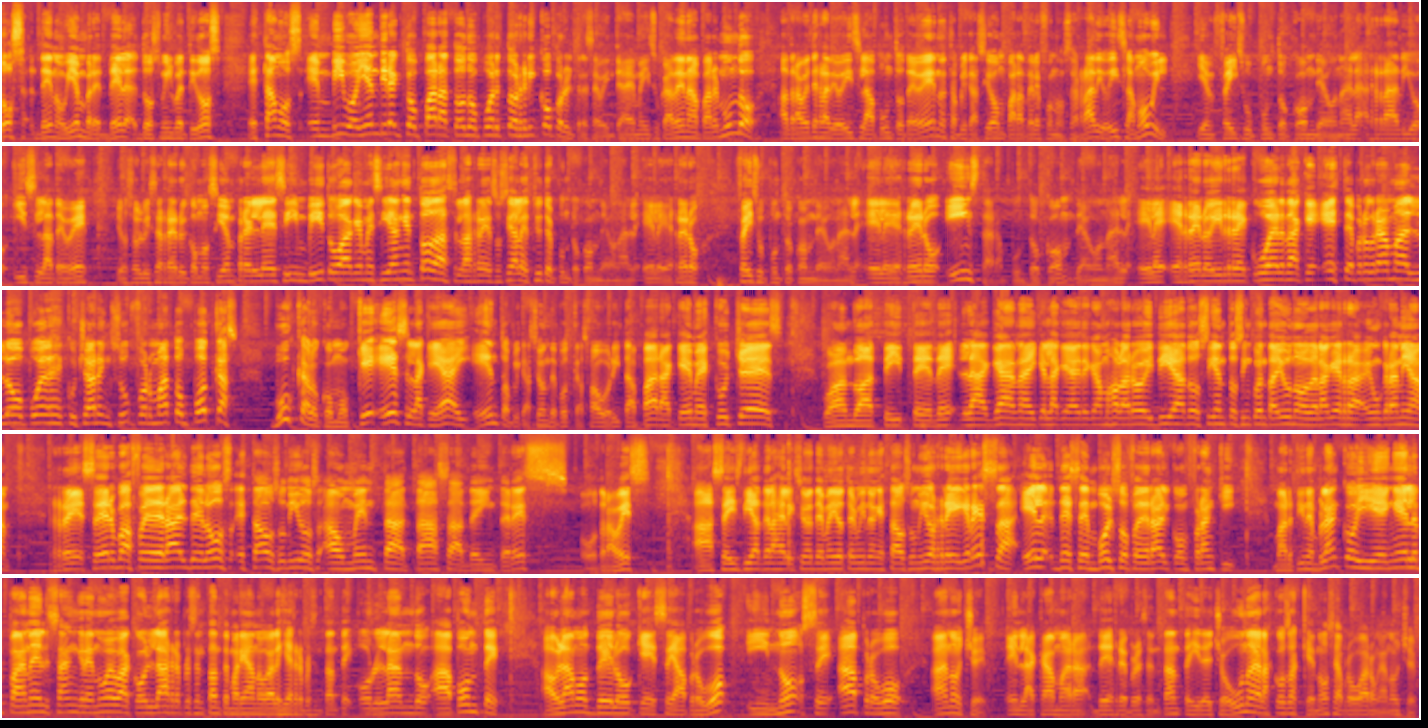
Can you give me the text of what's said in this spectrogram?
2 de noviembre del 2022. Estamos en vivo y en directo para todo Puerto Rico por el 1320 AM y su cadena para el mundo a través de radioisla.tv, nuestra aplicación para teléfonos Radio Isla Móvil y en facebook.com diagonal Radio Isla TV. Yo soy Luis Herrero y como siempre les invito a que me sigan en todas las redes sociales, twitter.com diagonal L Herrero facebook.com diagonal L Herrero, instagram.com diagonal L Herrero y recuerda que este programa lo puedes escuchar en su formato podcast. Búscalo como qué es la que hay en tu aplicación de podcast favorita para que me escuches cuando a ti te dé la gana y qué es la que hay de que vamos a hablar hoy, día 251 de la guerra en Ucrania. Reserva Federal de los Estados Unidos aumenta tasa de interés otra vez. A seis días de las elecciones de medio término en Estados Unidos, regresa el desembolso federal con Frankie Martínez Blanco y en el panel Sangre Nueva con la representante Mariano Gales y el representante Orlando Aponte. Hablamos de lo que se aprobó y no se aprobó anoche en la Cámara de Representantes. Y de hecho, una de las cosas que no se aprobaron anoche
